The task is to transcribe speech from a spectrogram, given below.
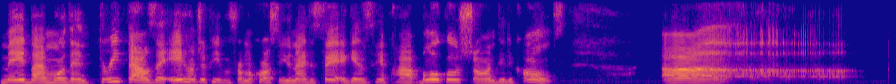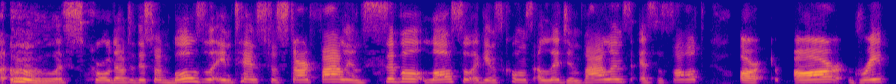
made by more than 3,800 people from across the United States against hip hop mogul Sean Diddy Combs. Uh, let's scroll down to this one. Bowles intends to start filing civil lawsuit against Combs alleging violence as assault or R rape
